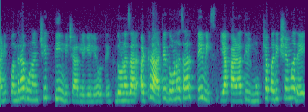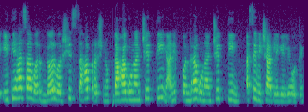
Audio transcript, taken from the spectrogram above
आणि पंधरा गुणांचे तीन विचारले गेले होते. दोन हजार अठरा ते दोन हजार तेवीस या काळातील मुख्य परीक्षेमध्ये इतिहासावर दरवर्षी सहा प्रश्न दहा गुणांचे तीन आणि पंधरा गुणांचे तीन असे विचारले गेले होते.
